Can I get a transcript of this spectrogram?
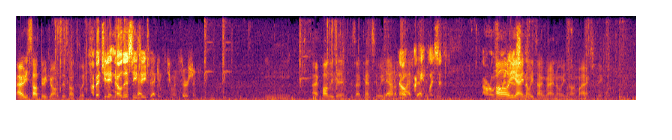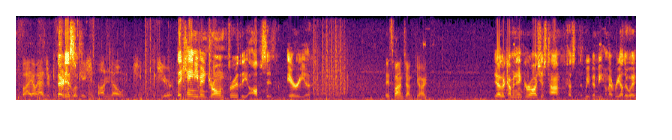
I already saw three drones. There's no twitch. I bet you didn't know this, E Ten seconds to insertion. I probably didn't because I can't see what you're Down doing. to No, I Five can't place it. I don't know which Oh one yeah, is. I know what you're talking about. I know what you're talking about actually. Biohazard There it container is. location unknown. Keep it secure. They can't even drone through the opposite area. They spawn junkyard. Yeah, they're coming in garage this time because we've been beating them every other way.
